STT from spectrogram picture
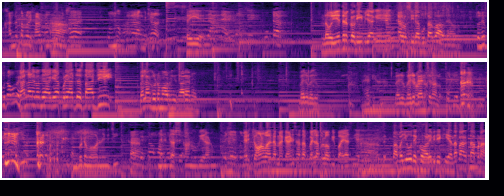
ਪਖੰਡ ਕਰੋ ਛੱਡਣਾ ਹਾਂ। ਉਹਨੂੰ ਆਪਣਾ ਰੰਗ ਚੜਾ ਸਹੀ ਹੈ ਲਓ ਜੀ ਇਧਰ ਕੁਲਦੀਪ ਜਾ ਕੇ ਇਹ ਤੁਲਸੀ ਦਾ ਬੂਟਾ ਭਾਲਦੇ ਹਾਂ ਤੁਸੀਂ ਬਤਾਓਗੇ ਕੱਲ ਵਾਲੇ ਬੰਦੇ ਆ ਗਏ ਆਪਣੇ ਅੱਜ ਉਸਤਾਦ ਜੀ ਪਹਿਲਾਂ ਗੁੱਡ ਮਾਰਨਿੰਗ ਸਾਰਿਆਂ ਨੂੰ ਬੈਜੋ ਬੈਜੋ ਬੈਜੋ ਬੈਜੋ ਟੈਨਸ਼ਨ ਨਾ ਲਓ ਗੁੱਡ ਮਾਰਨਿੰਗ ਜੀ ਹਾਂ ਮੇਰੇ ਦਰਸ਼ਕਾਂ ਨੂੰ ਵੀਰਾਂ ਨੂੰ ਮੇਰੇ ਚਾਹਣ ਵਾਲਾ ਤਾਂ ਮੈਂ ਕਹਿ ਨਹੀਂ ਸਕਦਾ ਪਹਿਲਾ ਬਲੌਗ ਹੀ ਪਾਇਆ ਸੀ ਅੱਜ ਹਾਂ ਤੇ ਬਾਬਾ ਜੀ ਉਹ ਦੇਖੋ ਹਾਲੇ ਵੀ ਦੇਖੀ ਜਾਂਦਾ ਭਗਤ ਆਪਣਾ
